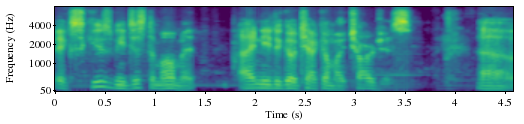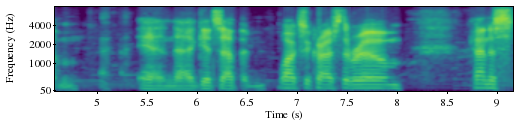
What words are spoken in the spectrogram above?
excuse me, just a moment. I need to go check on my charges." Um, and uh, gets up and walks across the room, kind of s-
